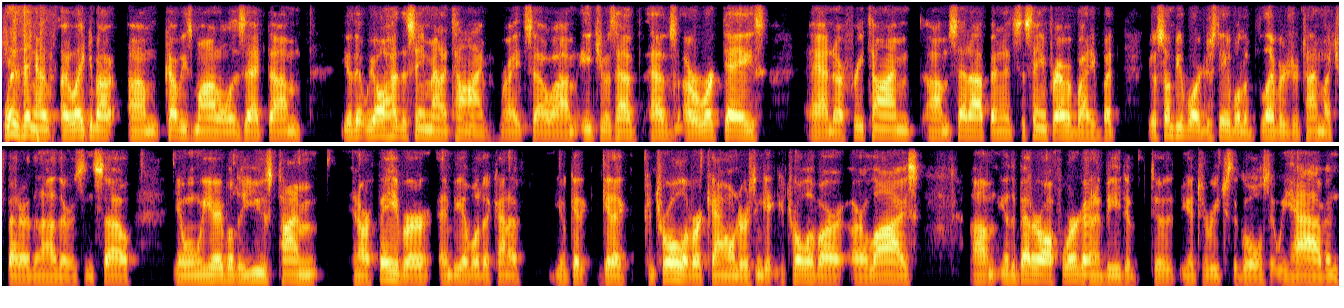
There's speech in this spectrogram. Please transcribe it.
One of the things I, I like about um, Covey's model is that um, you know that we all have the same amount of time, right? So um, each of us have has our work days and our free time um, set up, and it's the same for everybody. But you know, some people are just able to leverage their time much better than others, and so you know when we're able to use time in our favor and be able to kind of you know get get a control of our calendars and get control of our our lives um, you know the better off we're going to be to to you know to reach the goals that we have. And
